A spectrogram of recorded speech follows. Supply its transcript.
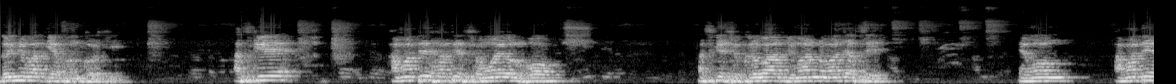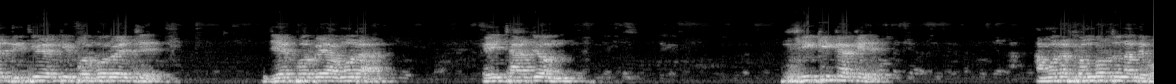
ধন্যবাদ জ্ঞাপন করছি। আজকে আমাদের হাতে সময় অল্প। আজকে শুক্রবার জুমার নামাজ আছে এবং আমাদের দ্বিতীয় একটি পর্ব রয়েছে। যে পর্বে আমরা এই চারজন শিক্ষিকাকে আমরা সম্বর্ধনা দেব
